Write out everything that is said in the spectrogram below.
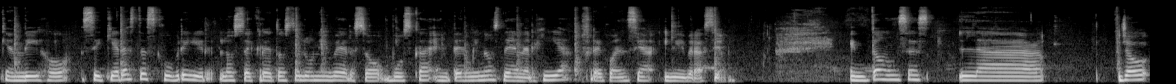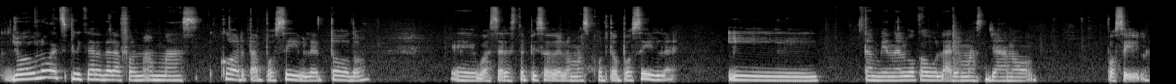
quien dijo, si quieres descubrir los secretos del universo, busca en términos de energía, frecuencia y vibración. Entonces, la yo, yo lo voy a explicar de la forma más corta posible todo. Eh, voy a hacer este episodio lo más corto posible y también el vocabulario más llano posible.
